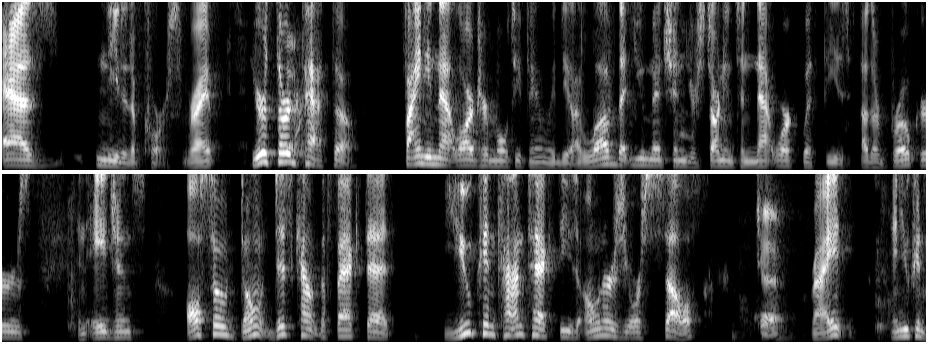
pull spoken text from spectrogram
as needed, of course, right? Your third path, though, finding that larger multifamily deal. I love that you mentioned you're starting to network with these other brokers and agents. Also, don't discount the fact that you can contact these owners yourself, Okay. right? And you can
